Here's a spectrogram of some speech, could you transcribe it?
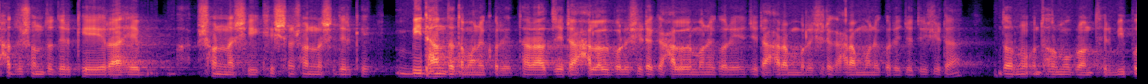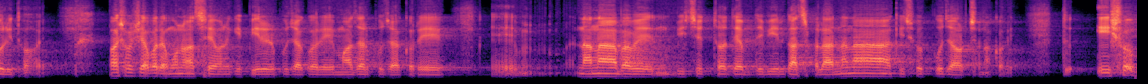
সাধু সন্তদেরকে, রাহেব সন্ন্যাসী, খ্রিস্টান সন্ন্যাসীদেরকে বিধানদাতা মনে করে। তারা যেটা হালাল বলে সেটাকে হালাল মনে করে, যেটা হারাম বলে সেটাকে হারাম মনে করে যদিও সেটা ধর্ম, ধর্মগ্রন্থের বিপরীত হয়। পাশাপাশি আবার এমন আছে, অনেকে পীরের পূজা করে, মাজার পূজা করে নানাভাবে বিচিত্র দেবদেবীর গাছপালা, নানা কিছুর পূজা অর্চনা করে। তো এইসব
